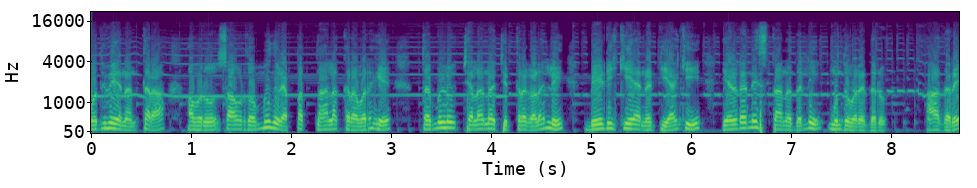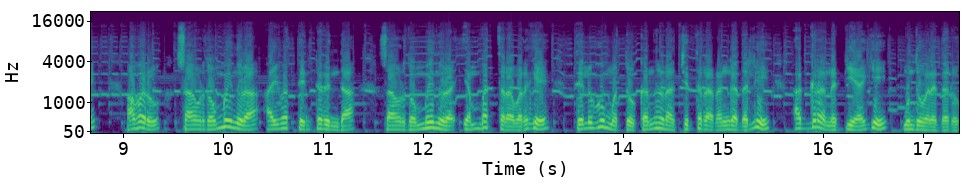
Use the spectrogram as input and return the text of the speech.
ಮದುವೆಯ ನಂತರ ಅವರು ಸಾವಿರದ ಒಂಬೈನೂರ ಎಪ್ಪತ್ನಾಲ್ಕರವರೆಗೆ ತಮಿಳು ಚಲನಚಿತ್ರಗಳಲ್ಲಿ ಬೇಡಿಕೆಯ ನಟಿಯಾಗಿ ಎರಡನೇ ಸ್ಥಾನದಲ್ಲಿ ಮುಂದುವರೆದರು. ಆದರೆ ಅವರು ಸಾವಿರದ ಒಂಬೈನೂರ ಐವತ್ತೆಂಟರಿಂದ ಸಾವಿರದ ಒಂಬೈನೂರ ಎಂಬತ್ತರವರೆಗೆ ತೆಲುಗು ಮತ್ತು ಕನ್ನಡ ಚಿತ್ರರಂಗದಲ್ಲಿ ಅಗ್ರ ನಟಿಯಾಗಿ ಮುಂದುವರೆದರು.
